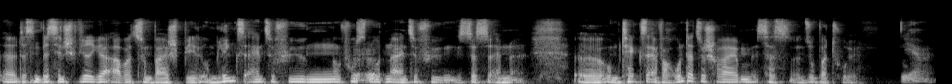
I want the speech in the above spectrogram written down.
Äh, das ist ein bisschen schwieriger, aber zum Beispiel um Links einzufügen, Fußnoten mhm. einzufügen, ist das ein, äh, um Text einfach runterzuschreiben, ist das ein super Tool. Ja,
